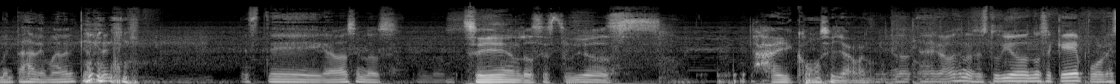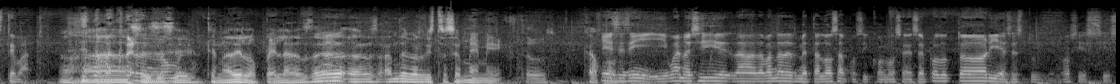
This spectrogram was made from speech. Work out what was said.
mentaja de madre que hace. este grabados en los, en los- Sí, en los estudios. Ay, ¿cómo se llaman? eh, grabados en los estudios no sé qué por este vato Ajá, no me acuerdo sí, sí, sí. Que nadie lo pela. O sea, Han de haber visto ese meme. todos, Sí, sí, sí. Y bueno, sí, la, la banda desmetalosa, pues sí conoce a ese productor y ese estudio, ¿no? Sí, sí es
